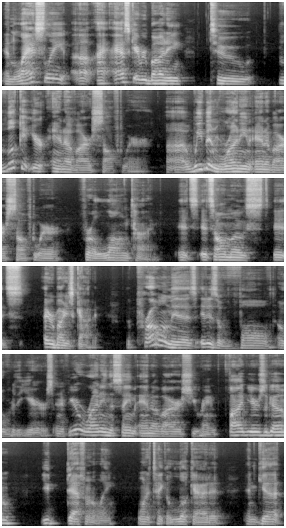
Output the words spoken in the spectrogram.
And lastly, uh, I ask everybody to look at your antivirus software. Uh, we've been running antivirus software for a long time. It's it's almost it's everybody's got it. The problem is it has evolved over the years. And if you're running the same antivirus you ran five years ago, you definitely want to take a look at it and get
